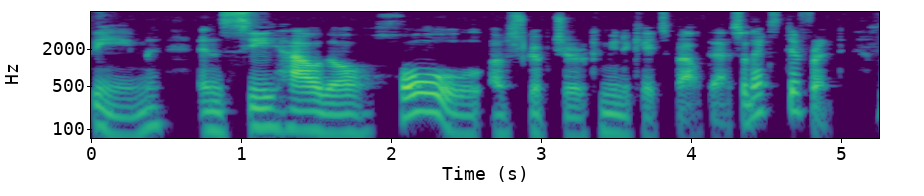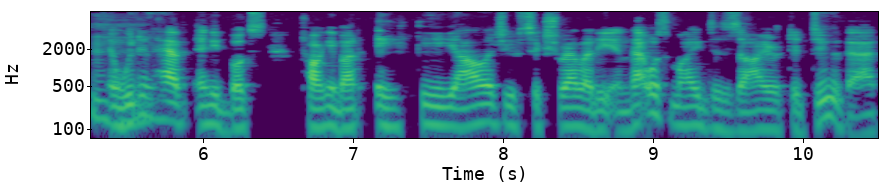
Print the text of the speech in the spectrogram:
theme and see how the whole of Scripture communicates about that. So that's different. Mm-hmm. And we didn't mm-hmm. have any books talking about a theology of sexuality. And that was my desire to do that.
